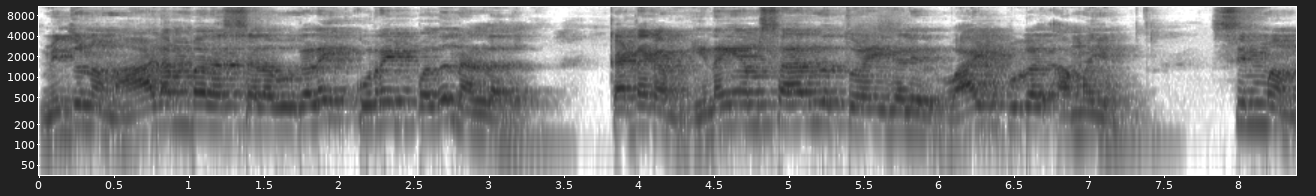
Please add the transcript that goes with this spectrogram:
மிதுனம் ஆடம்பர செலவுகளை குறைப்பது நல்லது. கடகம் இணையம் சார்ந்த துறைகளில் வாய்ப்புகள் அமையும். சிம்மம்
